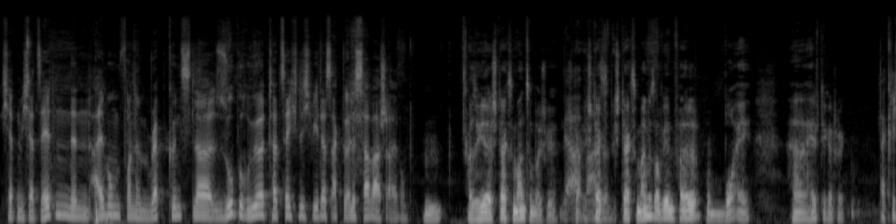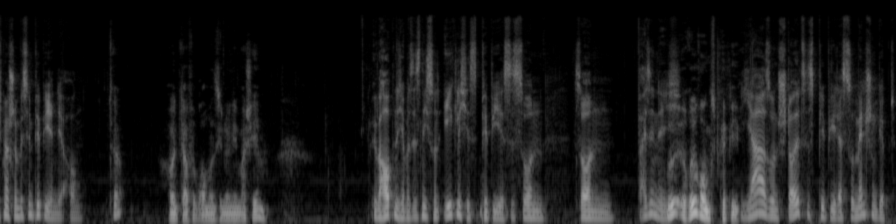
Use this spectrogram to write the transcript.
ich hatte mich hat selten ein Album von einem Rap-Künstler so berührt, tatsächlich, wie das aktuelle Savage-Album. Also hier stärkste Mann zum Beispiel. Ja, Stär- Wahnsinn. stärkst, stärkste Mann ist auf jeden Fall, boah, ey, äh, heftiger Track. Da kriegt man schon ein bisschen Pipi in die Augen. Tja. Und dafür braucht man sich nur nicht mal schämen. Überhaupt nicht, aber es ist nicht so ein ekliges Pipi. Es ist so ein, so ein, weiß ich nicht. Rü- Rührungspippi. Ja, so ein stolzes Pipi, das es so Menschen gibt.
